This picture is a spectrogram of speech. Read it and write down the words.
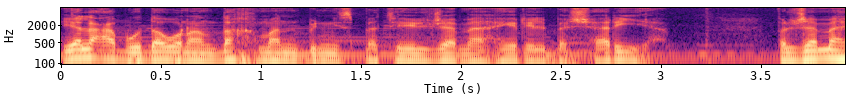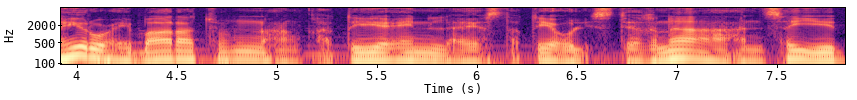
يلعب دورا ضخما بالنسبة للجماهير البشرية. فالجماهير عبارة عن قطيع لا يستطيع الاستغناء عن سيد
